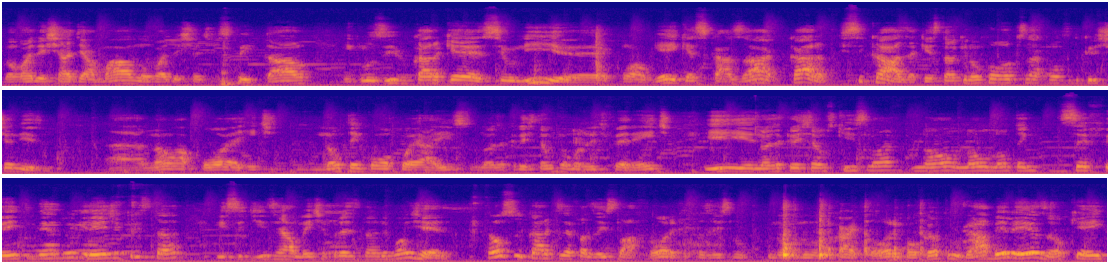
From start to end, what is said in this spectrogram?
não vai deixar de amá-lo, não vai deixar de respeitá-lo. Inclusive, o cara quer se unir é, com alguém, quer se casar, cara, que se casa. A questão é que não coloque isso na conta do cristianismo. Ah, não apoia, a gente não tem como apoiar isso, nós acreditamos de uma maneira diferente e nós acreditamos que isso não, é- não, não, não tem que ser feito dentro da igreja cristã e se diz realmente representando o evangelho. Então, se o cara quiser fazer isso lá fora, quer fazer isso no, no- no cartório, em qualquer outro lugar, beleza, ok.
